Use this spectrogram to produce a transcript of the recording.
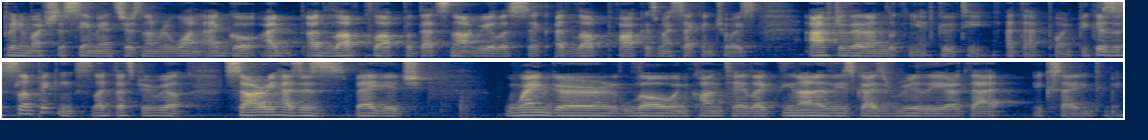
pretty much the same answer as number one. I'd go. I'd, I'd love Klopp, but that's not realistic. I'd love Poch as my second choice. After that, I'm looking at Guti at that point because it's slim pickings. Like, let's be real. Sarri has his baggage. Wenger, Lowe, and Conte. Like, none of these guys really are that exciting to me.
